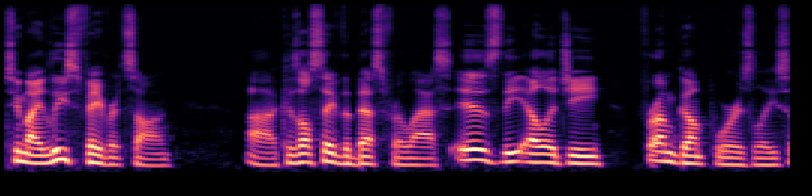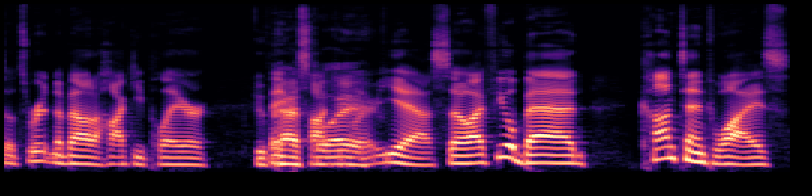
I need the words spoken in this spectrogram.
to my least favorite song, uh, because I'll save the best for last, is the elegy from Gump Worsley. So it's written about a hockey player Who passed away. player. Yeah. So I feel bad content wise.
